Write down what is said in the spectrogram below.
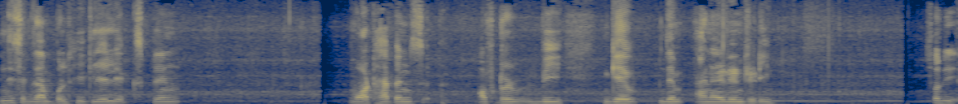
in this example he clearly explained what happens after we gave them an identity. So the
